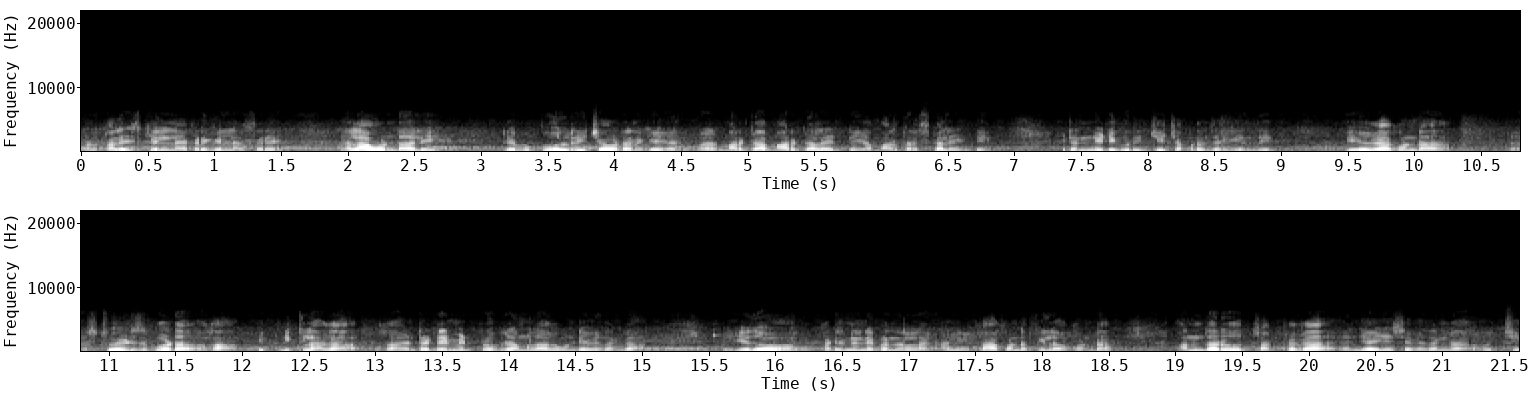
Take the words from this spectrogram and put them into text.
వాళ్ళు కాలేజీకి వెళ్ళినా ఎక్కడికి వెళ్ళినా సరే ఎలా ఉండాలి రేపు గోల్ రీచ్ అవ్వడానికి మార్గ మార్గాలు ఏంటి ఆ మార్గదర్శకాలు ఏంటి వీటన్నిటి గురించి చెప్పడం జరిగింది. ఇవే కాకుండా స్టూడెంట్స్ కూడా ఒక పిక్నిక్ లాగా ఒక ఎంటర్టైన్మెంట్ ప్రోగ్రామ్ లాగా ఉండే విధంగా ఏదో కఠిన నిబంధనలు అని కాకుండా ఫీల్ అవ్వకుండా అందరూ చక్కగా ఎంజాయ్ చేసే విధంగా వచ్చి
